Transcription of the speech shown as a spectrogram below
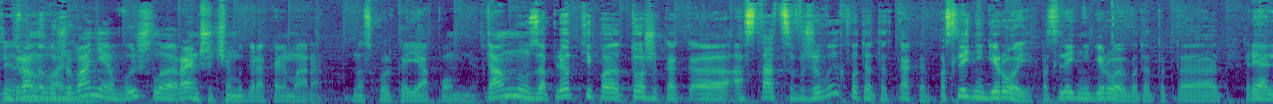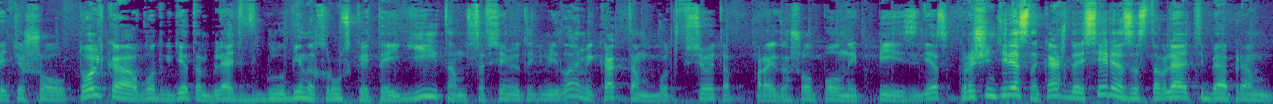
Игра на выживание вышла раньше, чем игра кальмара, насколько я помню. Там, ну, заплет, типа, тоже как э, остаться в живых, вот этот, как это, последний герой, последний герой, вот этот э, реалити-шоу. Только вот где-то, блядь, в глубинах русской тайги, там, со всеми вот этими делами, как там вот все это произошел полный пиздец. Короче, интересно, каждая серия заставляет тебя прям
